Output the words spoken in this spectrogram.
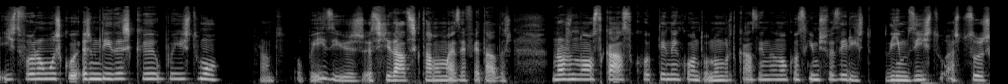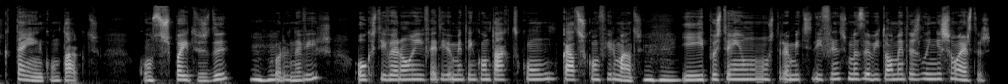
isto foram as, as medidas que que o país tomou. Pronto, o país e as, as, cidades que estavam mais afetadas. Nós, no nosso caso, tendo em conta o número de casos, ainda não conseguimos fazer isto. Pedimos isto às pessoas que têm contactos com suspeitos de uhum. coronavírus ou que estiveram efetivamente em contacto com casos confirmados. Uhum. E aí depois têm uns trâmites diferentes, mas habitualmente as linhas são estas:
